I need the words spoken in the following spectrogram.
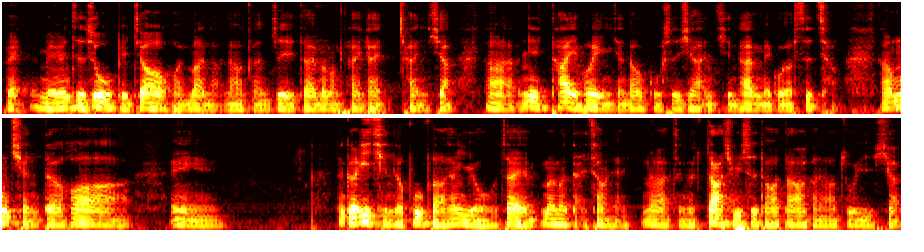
美美元指数比较缓慢呐，那可能自己再慢慢看一看看一下，啊，因为它也会影响到股市一些行情和美国的市场。那目前的话，哎，那个疫情的部分好像有在慢慢改善，哎，那整个大趋势的话，大家可能要注意一下。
